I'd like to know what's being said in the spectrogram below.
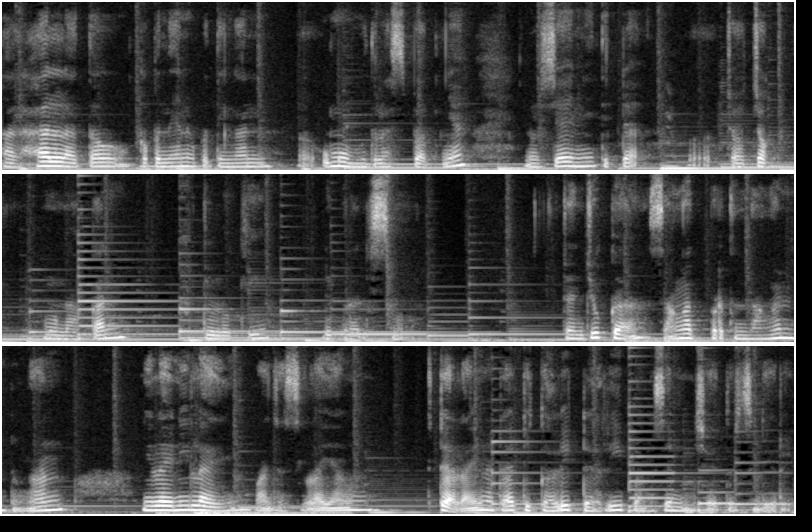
hal-hal atau kepentingan-kepentingan uh, umum. Itulah sebabnya Indonesia ini tidak uh, cocok menggunakan ideologi liberalisme. Dan juga sangat bertentangan dengan nilai-nilai Pancasila yang tidak lain adalah digali dari bangsa Indonesia itu sendiri.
